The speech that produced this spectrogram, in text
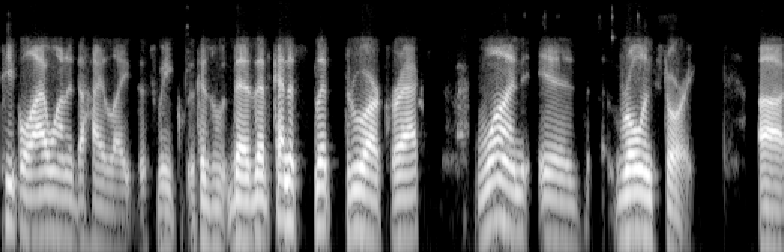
people I wanted to highlight this week because they, they've kind of slipped through our cracks. One is Roland Story. Uh,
